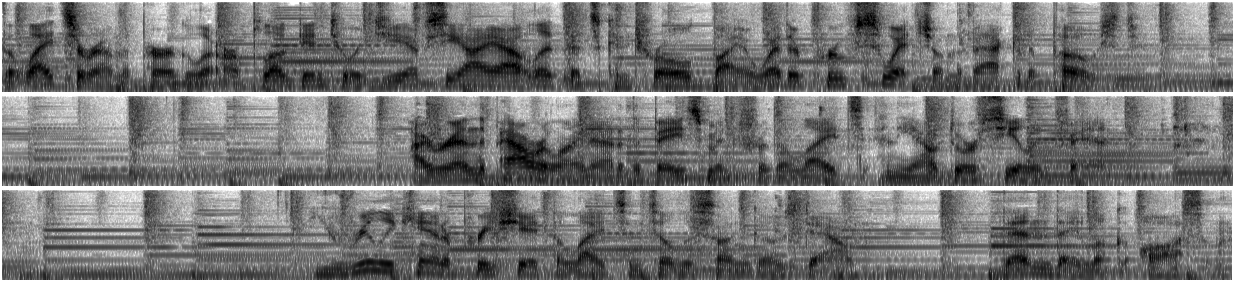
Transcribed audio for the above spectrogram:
The lights around the pergola are plugged into a GFCI outlet that's controlled by a weatherproof switch on the back of the post. I ran the power line out of the basement for the lights and the outdoor ceiling fan. You really can't appreciate the lights until the sun goes down. Then they look awesome.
